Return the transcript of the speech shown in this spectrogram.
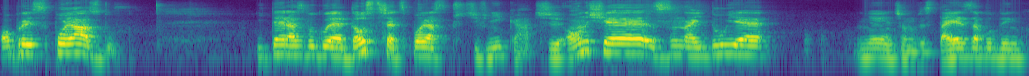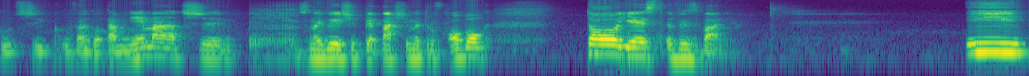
obrys pojazdów. I teraz w ogóle dostrzec pojazd przeciwnika, czy on się znajduje, nie wiem, czy on wystaje za budynku, czy kurwa go tam nie ma, czy znajduje się 15 metrów obok, to jest wyzwanie. I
